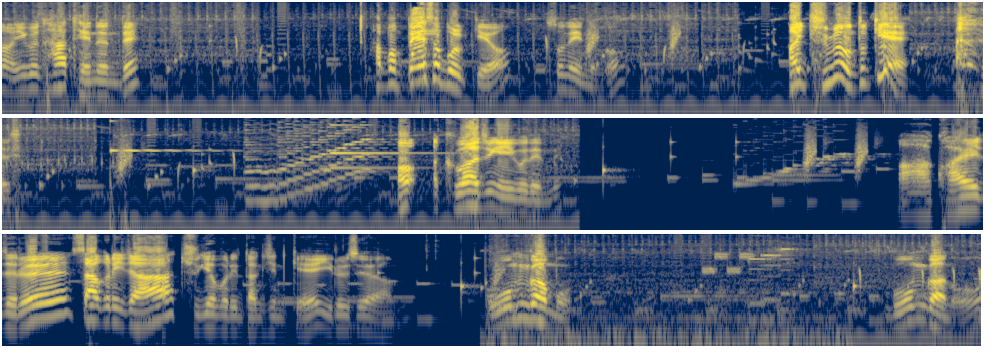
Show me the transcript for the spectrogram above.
어 이거 다 되는데? 한번 뺏어 볼게요 손에 있는 거. 아니 주면 어떡해? 어? 그 와중에 이거 됐네. 아 과일들을 싸그리자 죽여버린 당신께 이를 써야 함. 모험가모. 모험가노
